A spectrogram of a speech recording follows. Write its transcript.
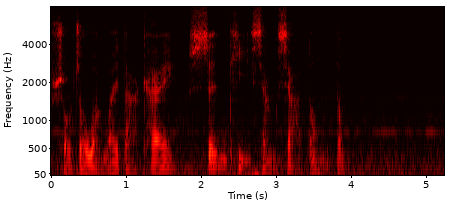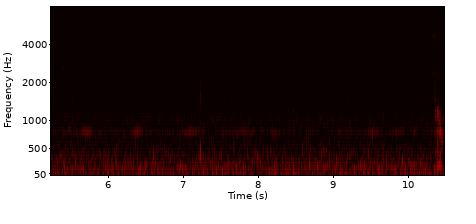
手肘往外打开，身体向下动一动。好，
